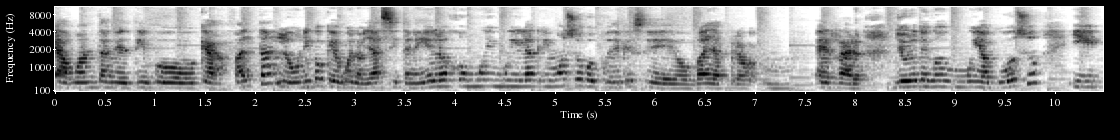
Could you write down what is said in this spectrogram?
aguantan el tiempo que haga falta. Lo único que, bueno, ya si tenéis el ojo muy muy lacrimoso, pues puede que se os vaya, pero... Es raro. Yo lo tengo muy acuoso y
